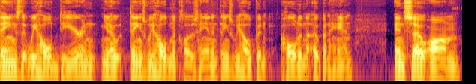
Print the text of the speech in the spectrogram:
things that we hold dear, and you know, things we hold in the closed hand, and things we hope in, hold in the open hand. And so, um,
